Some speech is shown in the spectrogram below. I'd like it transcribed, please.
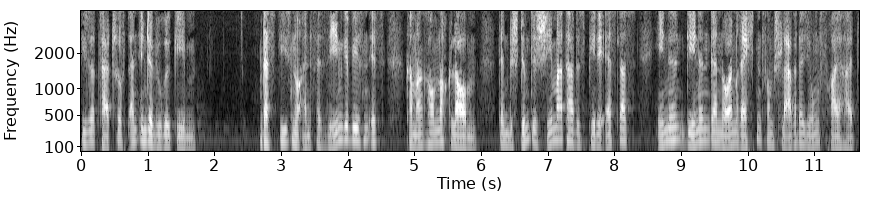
dieser Zeitschrift ein Interview gegeben dass dies nur ein Versehen gewesen ist, kann man kaum noch glauben, denn bestimmte Schemata des PDSlers ähneln denen der Neuen Rechten vom Schlage der Jungen Freiheit.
